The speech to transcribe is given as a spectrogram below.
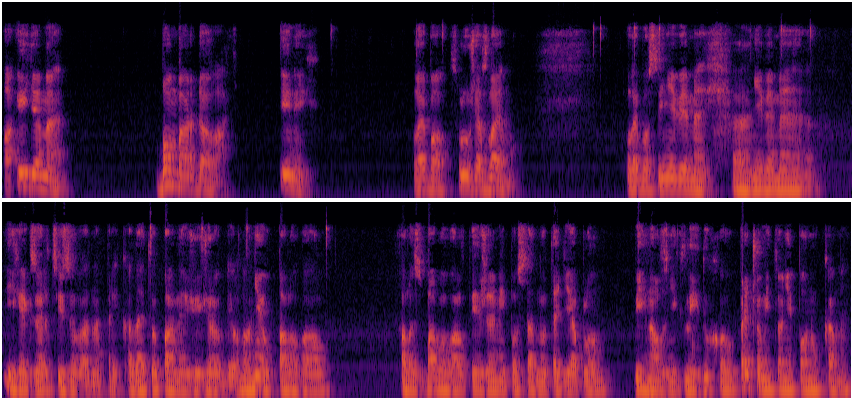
A ideme bombardovať iných, lebo slúžia zlému. Lebo si nevieme, nevieme ich exorcizovať napríklad. Aj to pán Ježiš robil. No neupaloval, ale zbavoval tie ženy posadnuté diablom vyhnal z nich zlých duchov. Prečo my to neponúkame?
